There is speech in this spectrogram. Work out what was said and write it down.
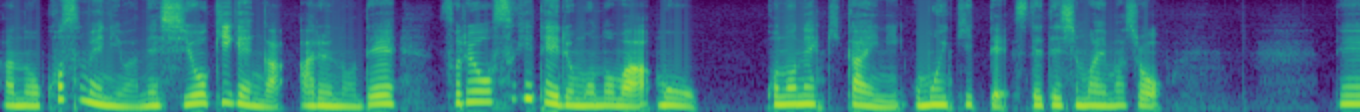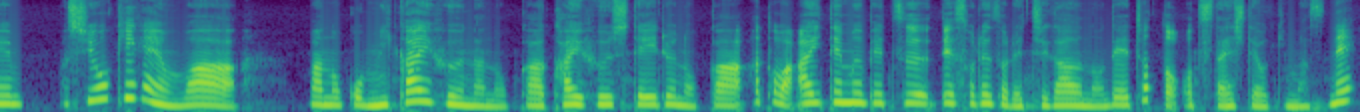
あのコスメにはね使用期限があるのでそれを過ぎているものはもうこのね機会に思い切って捨ててしまいましょうで使用期限はあのこう未開封なのか開封しているのかあとはアイテム別でそれぞれ違うのでちょっとお伝えしておきますね。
